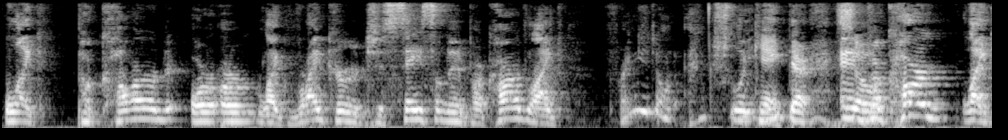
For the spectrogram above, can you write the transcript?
like picard or, or like Riker to say something to picard like Ferengi don't actually Okay, eat there, and so- Picard like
